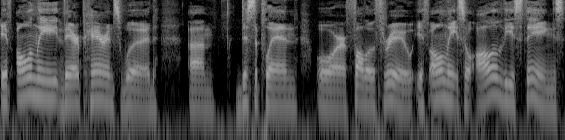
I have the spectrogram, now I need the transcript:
if only their parents would um, discipline or follow through if only so all of these things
